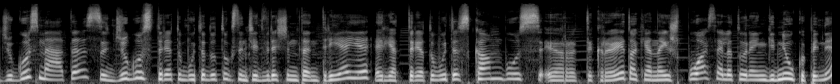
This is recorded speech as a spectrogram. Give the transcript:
džiugus metas, džiugus turėtų būti 2022 ir jie turėtų būti skambus ir tikrai tokie, na, išpuoselėtų renginių kupini,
